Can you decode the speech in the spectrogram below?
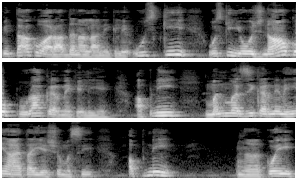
पिता को आराधना लाने के लिए, उसकी उसकी योजनाओं को पूरा करने के लिए, अपनी मनमर्जी करने नहीं आया था यीशु मसीह। अपनी कोई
